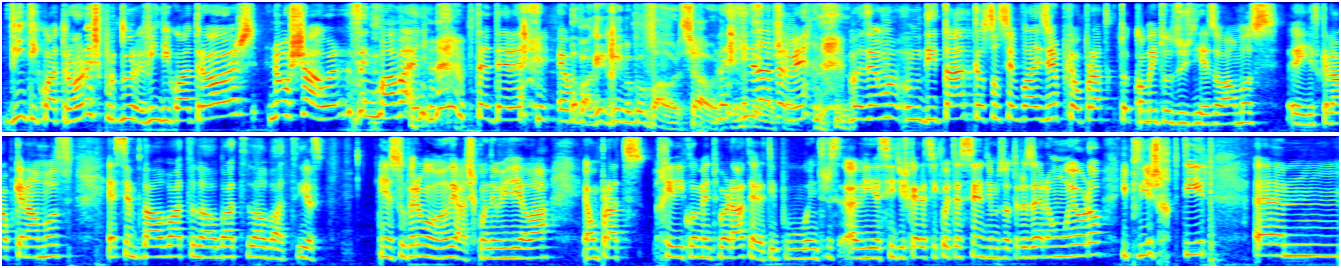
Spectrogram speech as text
24 horas, porque dura 24 horas, no shower, sem tomar banho. Portanto, era. É um... Opa, o que é rima com power? Shower. Exatamente, shower. mas é um, um ditado que eles estão sempre lá a dizer porque é o prato que to- comem todos os dias ao almoço, e se calhar o pequeno almoço é sempre de albate, de albate, de albate. E esse é super bom, aliás, quando eu vivia lá é um prato ridiculamente barato, era tipo, entre, havia sítios que era 50 cêntimos, outros eram 1 euro e podias repetir. hum,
